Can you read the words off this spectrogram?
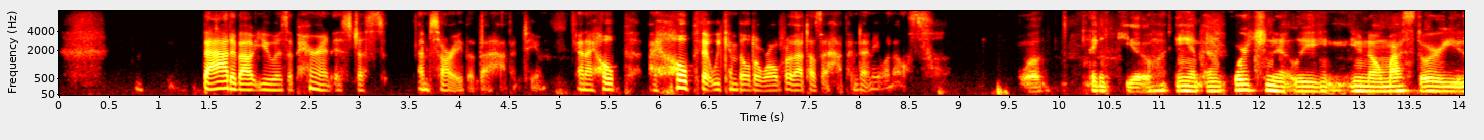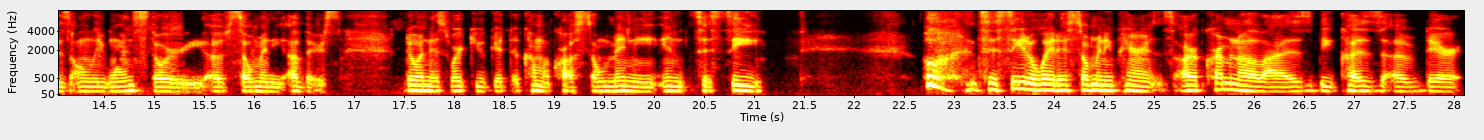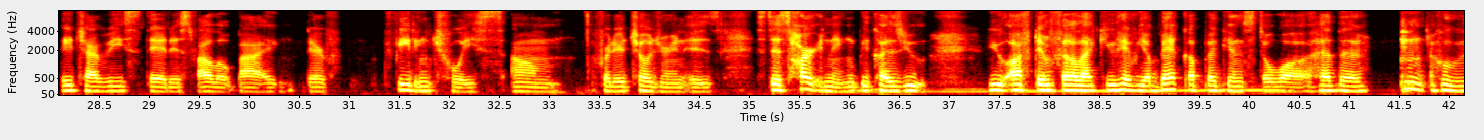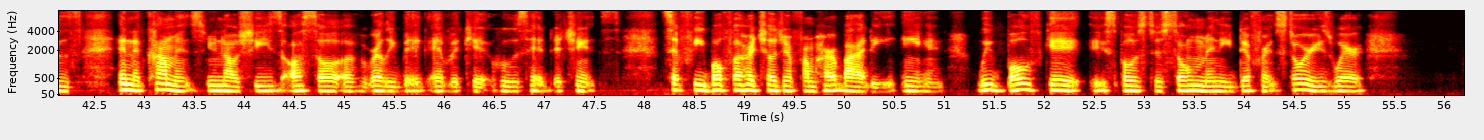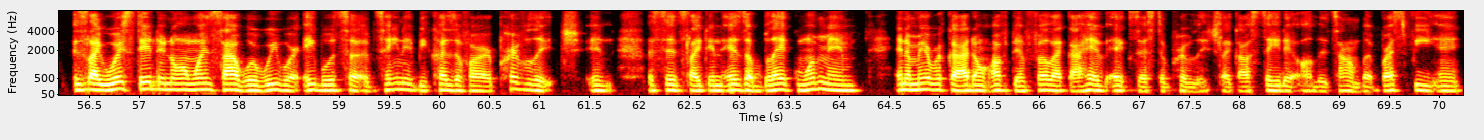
bad about you as a parent is just i'm sorry that that happened to you. And i hope i hope that we can build a world where that doesn't happen to anyone else. Well thank you. And unfortunately you know my story is only one story of so many others doing this work you get to come across so many and to see whew, to see the way that so many parents are criminalized because of their HIV status, followed by their feeding choice um, for their children is it's disheartening because you you often feel like you have your back up against the wall. Heather, who's in the comments, you know, she's also a really big advocate who's had the chance to feed both of her children from her body. And we both get exposed to so many different stories where it's like we're standing on one side where we were able to obtain it because of our privilege in a sense like and as a black woman in america i don't often feel like i have access to privilege like i'll say that all the time but breastfeeding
